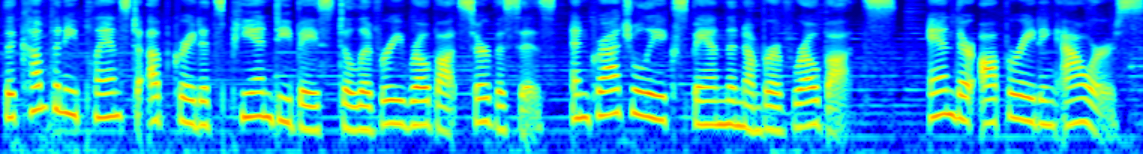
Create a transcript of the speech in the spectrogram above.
the company plans to upgrade its PND-based delivery robot services and gradually expand the number of robots and their operating hours.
